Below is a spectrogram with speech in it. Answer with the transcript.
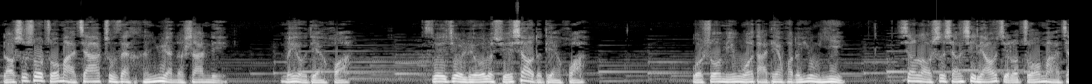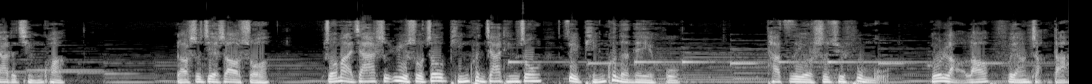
老师说卓玛家住在很远的山里，没有电话，所以就留了学校的电话。我说明我打电话的用意，向老师详细了解了卓玛家的情况。老师介绍说，卓玛家是玉树州贫困家庭中最贫困的那一户，他自幼失去父母，由姥姥抚养长大，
